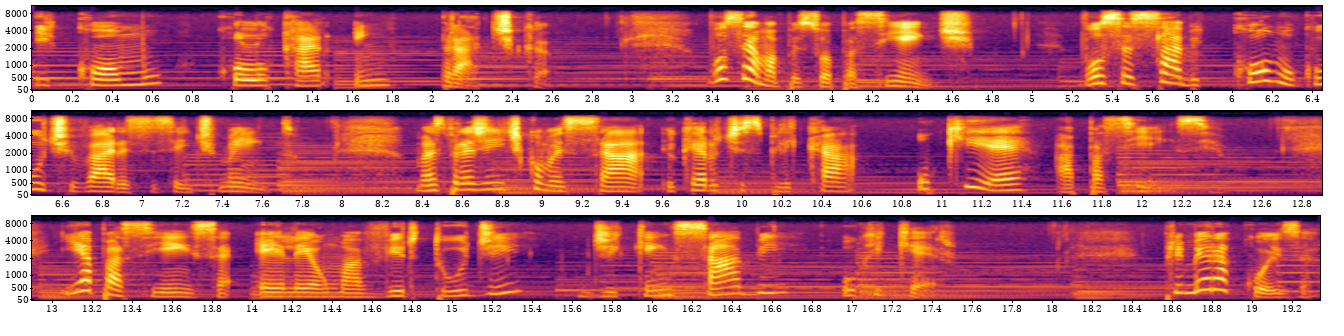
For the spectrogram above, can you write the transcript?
e como colocar em prática. Você é uma pessoa paciente? Você sabe como cultivar esse sentimento? Mas para a gente começar, eu quero te explicar o que é a paciência. E a paciência, ela é uma virtude de quem sabe o que quer. Primeira coisa,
